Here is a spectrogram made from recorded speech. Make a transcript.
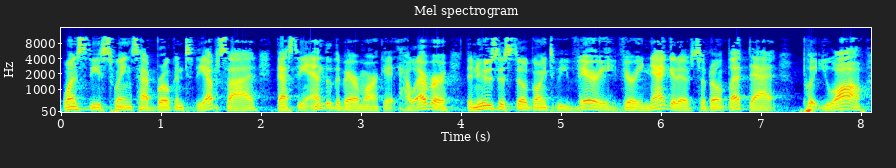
Once these swings have broken to the upside, that's the end of the bear market. However, the news is still going to be very, very negative, so don't let that put you off.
